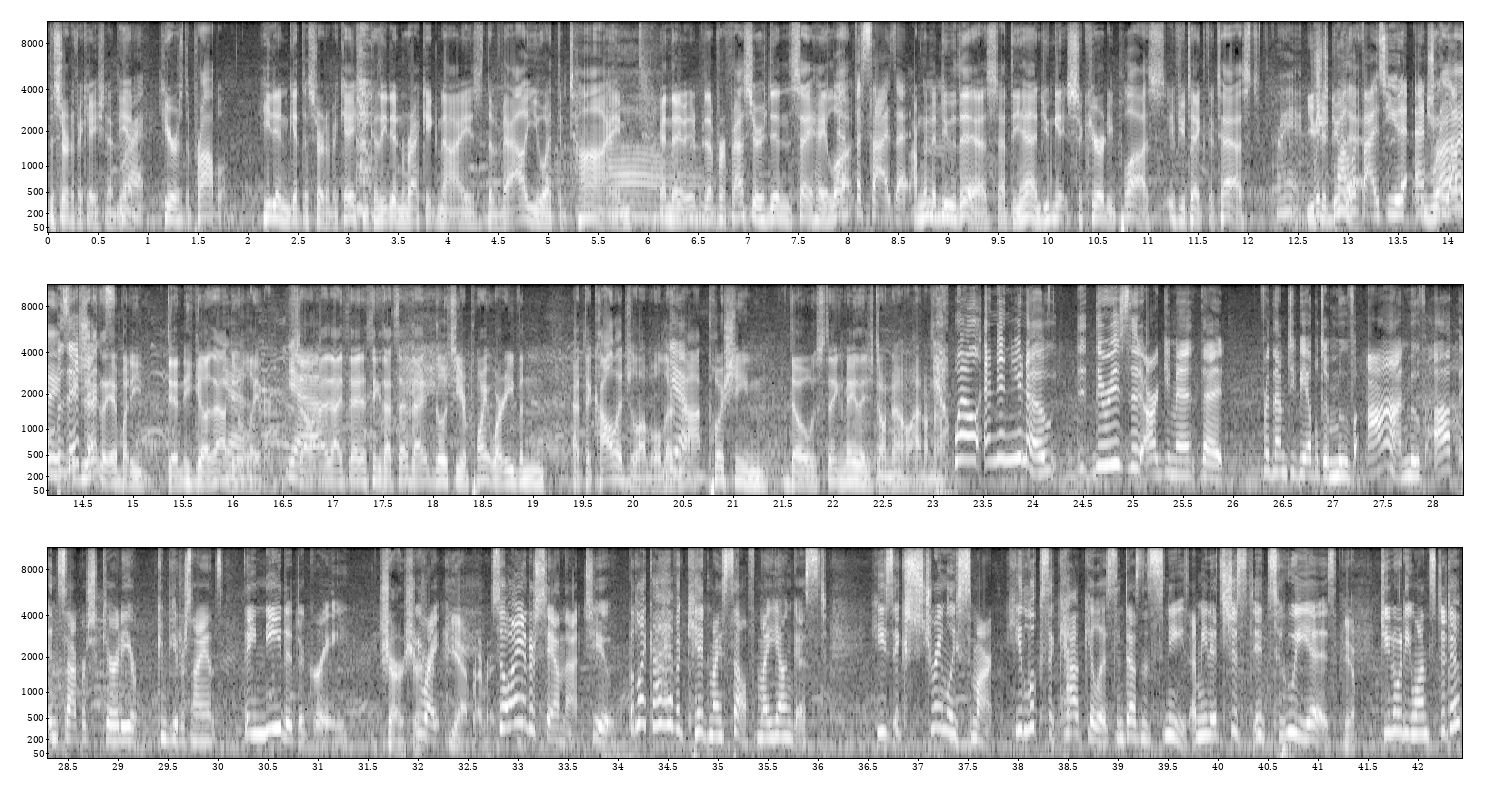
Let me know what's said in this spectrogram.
the certification at the end. Here's the problem. He didn't get the certification because he didn't recognize the value at the time, and the, the professors didn't say, "Hey, look, Oh. Emphasize it. I'm going to do mm-hmm. this at the end. You can get Security Plus if you take the test. Right, You which should do that. qualifies you to entry-level right, positions. Exactly. But he didn't. He goes, "I'll do it later." Yeah. So I, I, th- I think that's that goes to your point where even at the college level, they're Yeah. not pushing those things. Maybe they just don't know. I don't know. Well, and then you know, th- there is the argument that for them to be able to move on, move up in cybersecurity or computer science, they need a degree. Sure, sure. You're right. Yeah, right, right. So I understand that too. But like I have a kid myself, my youngest. He's extremely smart. He looks at calculus and doesn't sneeze. I mean, it's just it's who he is. Yep. Do you know what he wants to do?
